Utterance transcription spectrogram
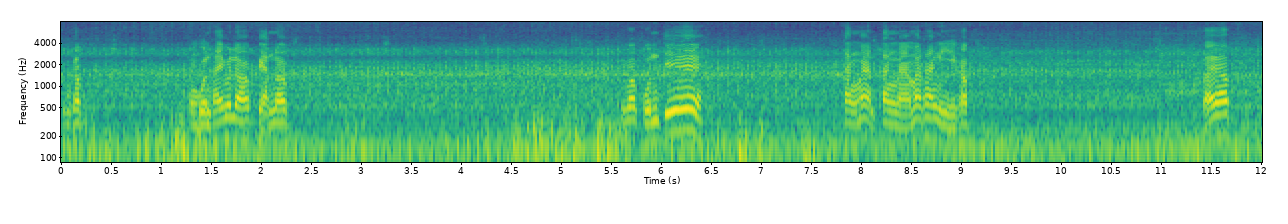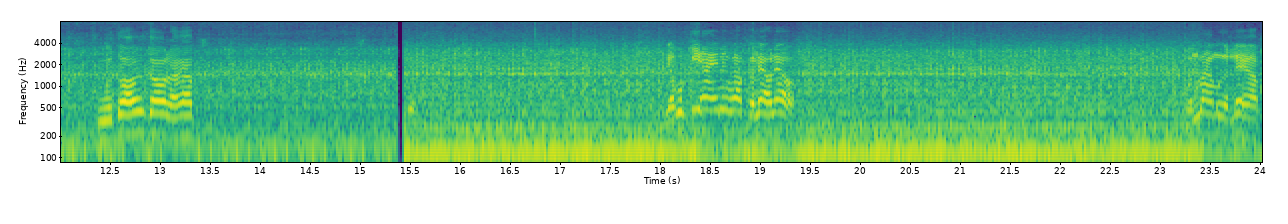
คุณครับ ข้างบนไทยไปแล้วครับเปลี่ยนแล้วครับแต่ว่าฝนจีตั้งมาตั้งหนามาทางนี้ครับไปครับสู่ต่อคือเก่าแล้วครับ เดี๋ยวเมื่อกี้ให้นึงครับก็แล้วแล้วฝนมาหมืดเลยครับ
